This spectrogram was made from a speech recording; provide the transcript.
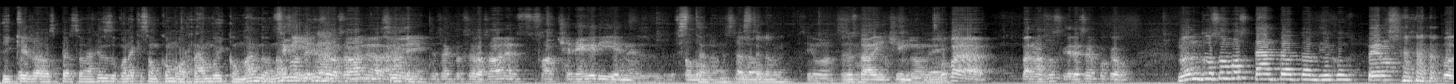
Y que los personajes se supone que son como Rambo y Comando, ¿no? Sí, Sí, se basaban en sí. sí, exacto, se basaban en el Schwarzenegger y en el Stallone. Stallone. Stallone. Sí, bueno, eso estaba bien chingón. Sí. Fue para, para nosotros en esa época. No, no somos tan, tan, tan viejos, pero pues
